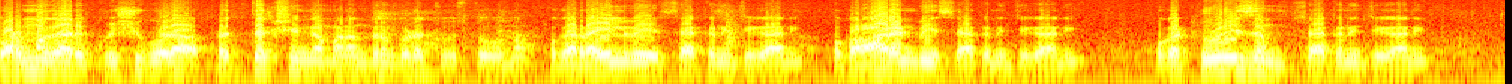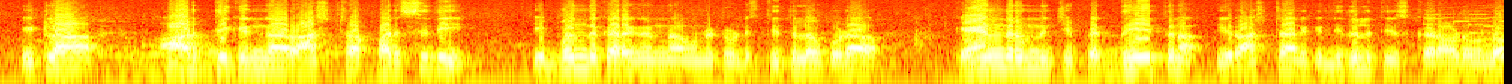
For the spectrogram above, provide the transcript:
వర్మ గారి కృషి కూడా ప్రత్యక్షంగా మనందరం కూడా చూస్తూ ఉన్నాం. ఒక రైల్వే శాఖ నుంచి కానీ ఒక ఆర్ అండ్ బి శాఖ నుంచి కానీ ఒక టూరిజం శాఖ నుంచి కానీ ఇట్లా ఆర్థికంగా రాష్ట్ర పరిస్థితి ఇబ్బందికరంగా ఉన్నటువంటి స్థితిలో కూడా కేంద్రం నుంచి పెద్ద ఎత్తున ఈ రాష్ట్రానికి నిధులు తీసుకురావడంలో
